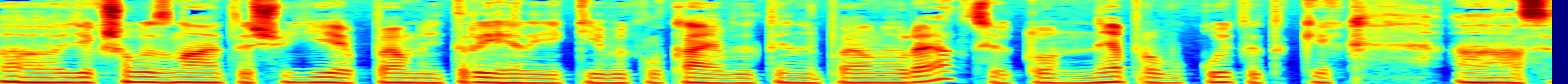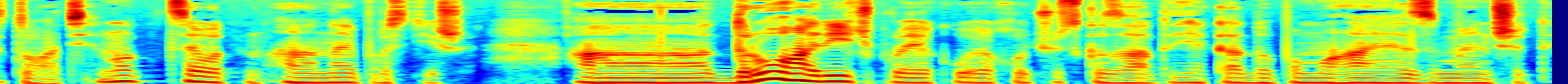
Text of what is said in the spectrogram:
е, якщо ви знаєте, що є певний тригер, який викликає в дитини певну реакцію, то не провокуйте таких е, ситуацій. Ну, Це от е, найпростіше. А друга річ, про яку я хочу сказати, яка допомагає зменшити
